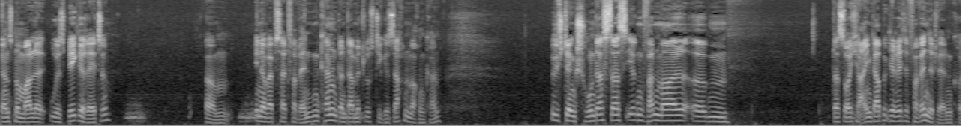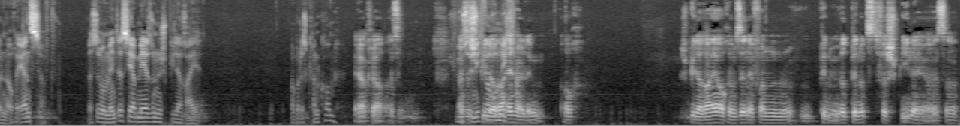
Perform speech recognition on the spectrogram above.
ganz normale USB-Geräte ähm, in der Website verwenden kann und dann damit lustige Sachen machen kann. Ich denke schon, dass das irgendwann mal, ähm, dass solche Eingabegeräte verwendet werden können, auch ernsthaft. Das im Moment ist ja mehr so eine Spielerei. Aber das kann kommen. Ja klar, also, also Spielerei halt eben auch Spielerei auch im Sinne von wird benutzt für Spiele. Also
